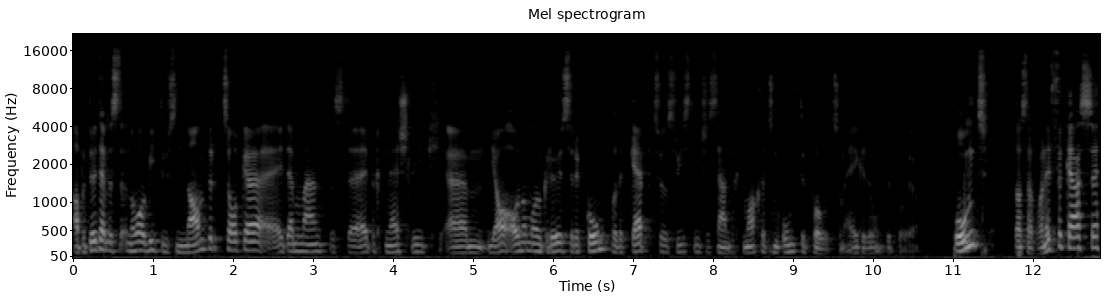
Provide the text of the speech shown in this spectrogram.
Aber dort haben wir es nochmal weiter auseinandergezogen äh, in dem Moment, dass der, einfach die National League ähm, ja, auch nochmal einen grösseren Gump oder Gap zur Swiss League schlussendlich gemacht hat, zum Unterbau, zum eigenen Unterbau. Ja. Und, das darf man nicht vergessen,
